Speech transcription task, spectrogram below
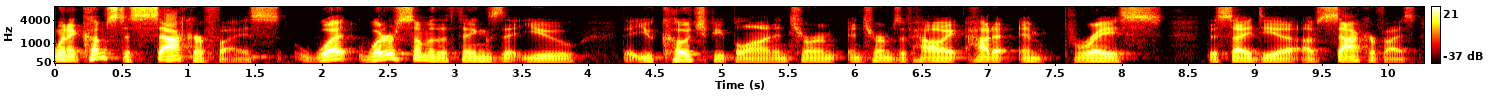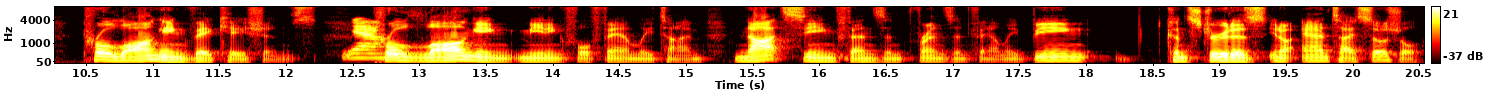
when it comes to sacrifice, what what are some of the things that you that you coach people on in term in terms of how how to embrace this idea of sacrifice, prolonging vacations, yeah. prolonging meaningful family time, not seeing friends and friends and family, being construed as you know antisocial.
